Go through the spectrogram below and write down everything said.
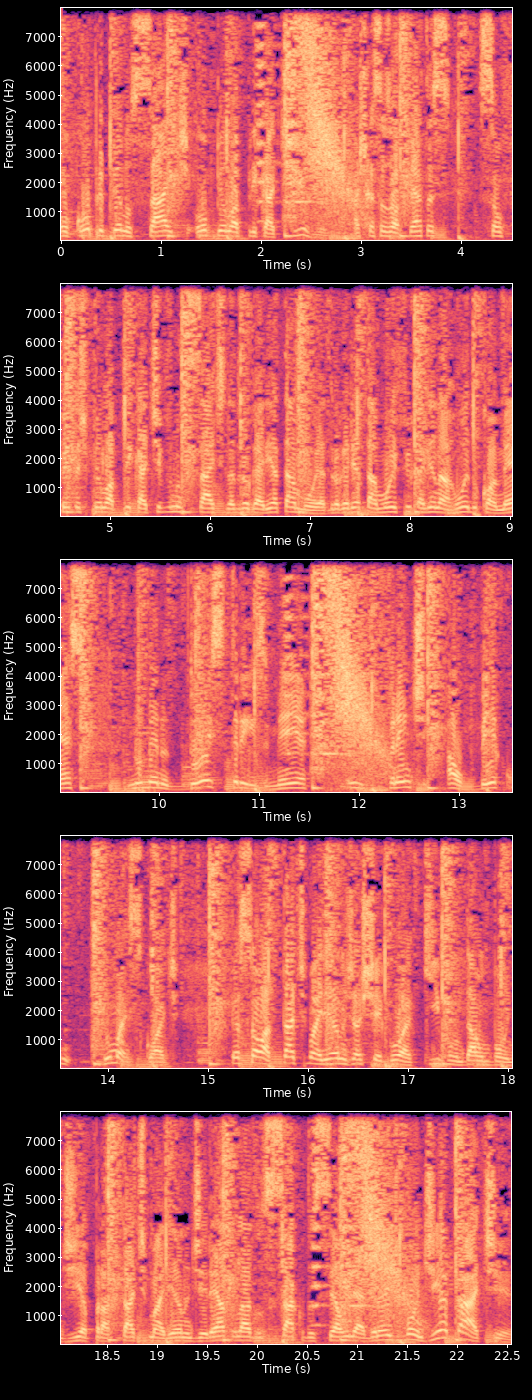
ou compre pelo site ou pelo aplicativo. Acho que essas ofertas são feitas pelo aplicativo no site da Drogaria Tamoio. A Drogaria Tamoio fica ali na Rua do Comércio, número 236, em frente ao Beco do Mascote. Pessoal, a Tati Mariano já chegou aqui. Vão dar um bom dia para Tati Mariano, direto lá do Saco do Céu, Ilha Grande. Bom dia, Tati.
